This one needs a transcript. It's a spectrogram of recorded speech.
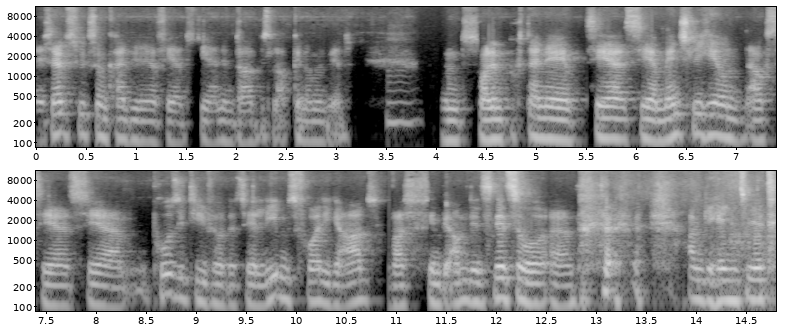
eine Selbstwirksamkeit wieder erfährt, die einem da ein bisschen abgenommen wird. Mhm. Und vor allem durch deine sehr, sehr menschliche und auch sehr, sehr positive oder sehr lebensfreudige Art, was dem Beamten jetzt nicht so äh, angehängt wird,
